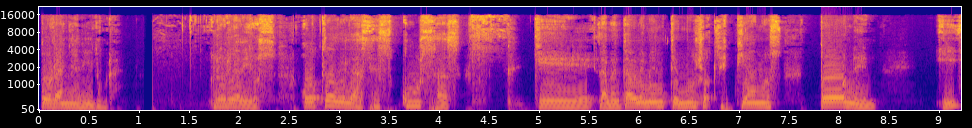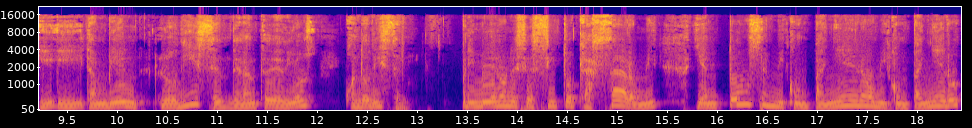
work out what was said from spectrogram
por añadidura. Gloria a Dios. Otra de las excusas que lamentablemente muchos cristianos ponen y, también lo dicen delante de Dios cuando dicen, primero necesito casarme y entonces mi compañera o mi compañero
